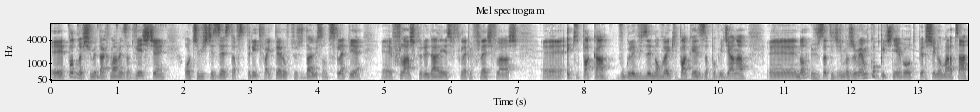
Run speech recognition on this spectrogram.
E, Podnosimy dach, mamy za 200. Oczywiście zestaw Street Fighterów, którzy dalej są w sklepie. E, Flash, który dalej jest w sklepie, Flash Flash. E, Ekipaka, w ogóle widzę, nowa ekipaka jest zapowiedziana. No, już za tydzień możemy ją kupić, nie? Bo od 1 marca.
